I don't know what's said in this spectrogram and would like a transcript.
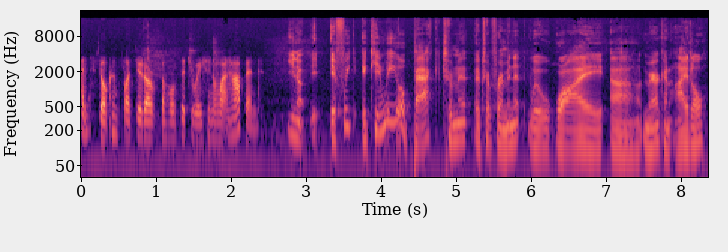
I'm still conflicted over the whole situation and what happened. You know, if we can we go back to, to for a minute why uh, American Idol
